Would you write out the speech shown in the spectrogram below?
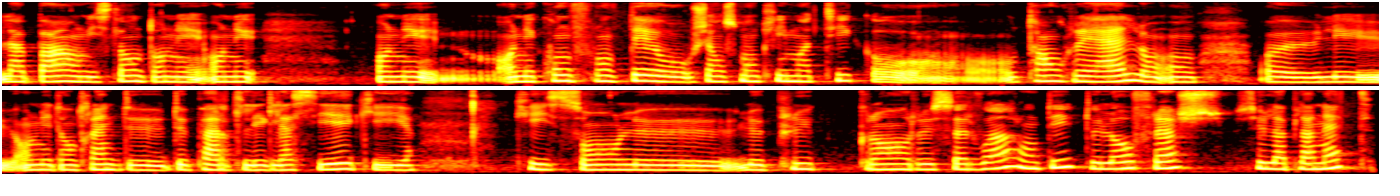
là-bas en Islande, on est, on est, on est, on est confronté au changement climatique, au, temps réel. On, euh, on, est en train de, perdre les glaciers qui, sont le, plus grand réservoir, on dit, de l'eau fraîche sur la planète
